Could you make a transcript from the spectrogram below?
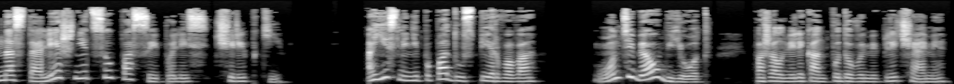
На столешницу посыпались черепки. «А если не попаду с первого?» «Он тебя убьет», — пожал великан пудовыми плечами.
